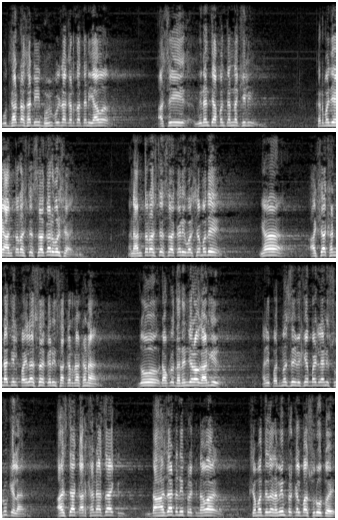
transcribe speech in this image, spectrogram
उद्घाटनासाठी भूमिपूजनाकरता त्यांनी यावं अशी विनंती आपण त्यांना केली. खरं म्हणजे हे आंतरराष्ट्रीय सहकार वर्ष आहे. आणि आंतरराष्ट्रीय सहकारी वर्षामध्ये या आशिया खंडातील पहिला सहकारी साखर कारखाना जो डॉक्टर धनंजयराव गाडगीळ आणि पद्मश्री विखे पाटील यांनी सुरू केला. आज त्या कारखान्याचा एक दहा हजार टनी प्र नवा क्षमतेचा नवीन प्रकल्प सुरू होतोय.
